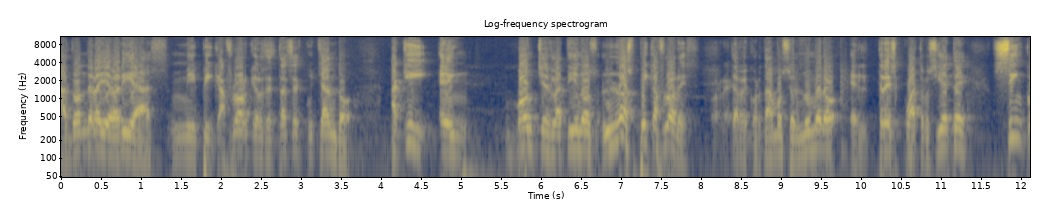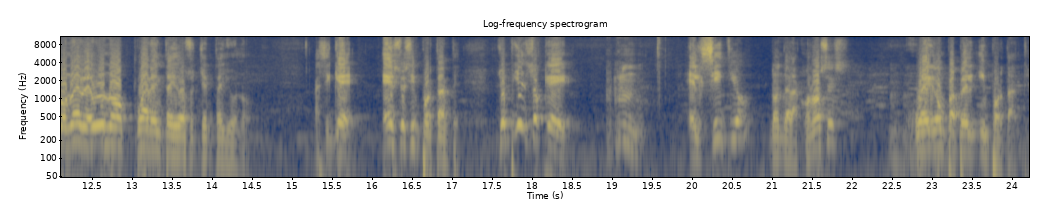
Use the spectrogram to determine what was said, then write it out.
¿a dónde la llevarías mi picaflor que nos estás escuchando aquí en Bonches Latinos Los Picaflores. Te recordamos el número el 347 591 4281 Así que eso es importante. Yo pienso que el sitio donde la conoces juega un papel importante.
